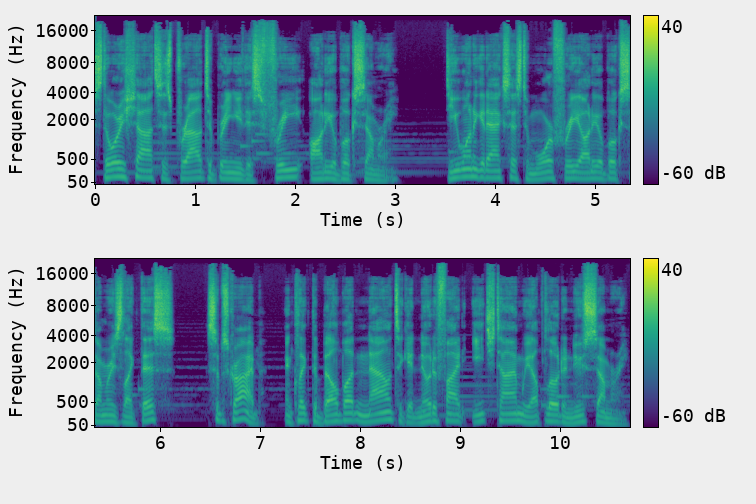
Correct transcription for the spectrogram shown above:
StoryShots is proud to bring you this free audiobook summary. Do you want to get access to more free audiobook summaries like this? Subscribe and click the bell button now to get notified each time we upload a new summary.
